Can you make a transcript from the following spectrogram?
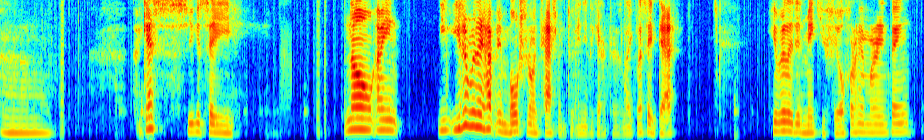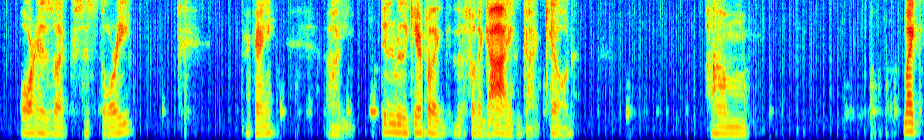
Um, I guess you could say no. I mean, you, you didn't really have emotional attachment to any of the characters. Like let's say Death, he really didn't make you feel for him or anything, or his like his story. Okay, uh, didn't really care for the for the guy who got killed. Um, like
